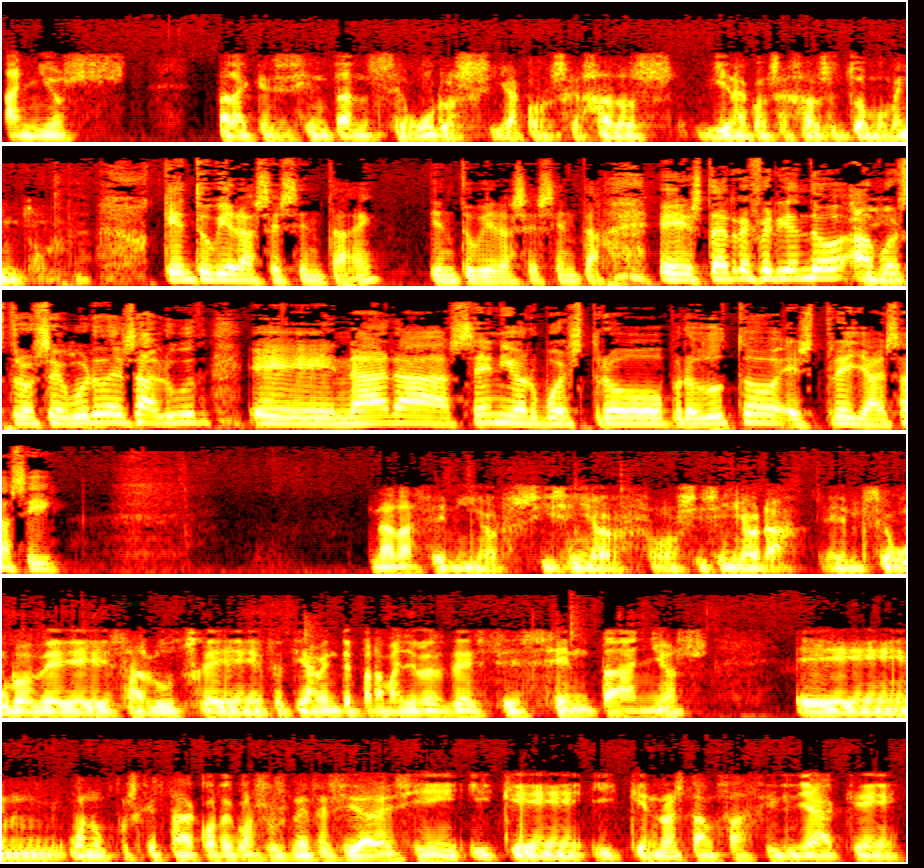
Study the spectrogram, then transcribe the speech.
años para que se sientan seguros y aconsejados bien aconsejados en todo momento. ¿Quién tuviera 60, eh? ¿Quién tuviera 60? Eh, estáis refiriendo a vuestro seguro de salud eh, Nara Senior, vuestro producto estrella, ¿es así? Nada senior, sí señor, o sí señora. El seguro de salud, eh, efectivamente, para mayores de 60 años, eh, bueno, pues que está acorde con sus necesidades y, y que, y que no es tan fácil ya que,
